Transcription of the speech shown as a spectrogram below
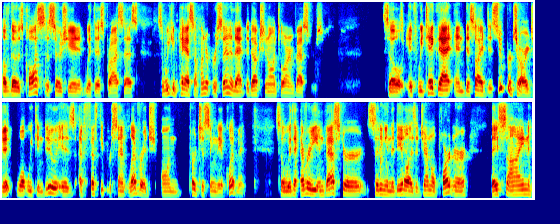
of those costs associated with this process. So we can pass 100% of that deduction on to our investors. So if we take that and decide to supercharge it, what we can do is a 50% leverage on purchasing the equipment. So with every investor sitting in the deal as a general partner, they sign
